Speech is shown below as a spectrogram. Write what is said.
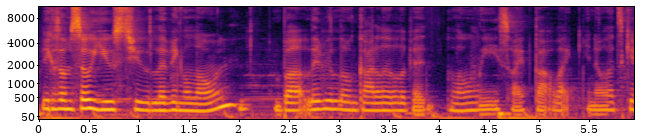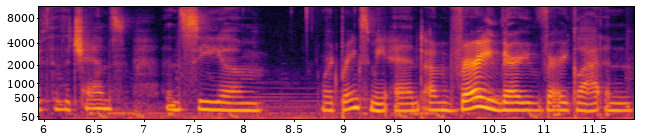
because I'm so used to living alone. But living alone got a little bit lonely, so I thought like, you know, let's give this a chance and see um, where it brings me. And I'm very, very, very glad and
